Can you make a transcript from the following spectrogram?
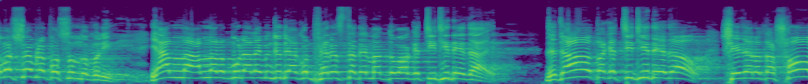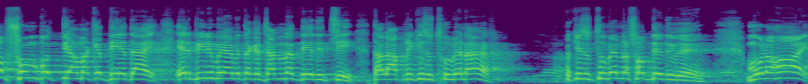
অবশ্যই আমরা পছন্দ করি। আল্লাহ আল্লাহ রব্বুল আলমিন যদি এখন ফেরেস্তাদের মাধ্যমে আমাকে চিঠি দিয়ে দেয়, যে যাও তাকে চিঠি দিয়ে দাও, সে যেন তার সব সম্পত্তি আমাকে দিয়ে দেয়, এর বিনিময়ে আমি তাকে জান্নাত দিয়ে দিচ্ছি, তাহলে আপনি কিছু থুবেন আর? কিছু থুবেন না, সব দিয়ে দিবেন। মনে হয়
